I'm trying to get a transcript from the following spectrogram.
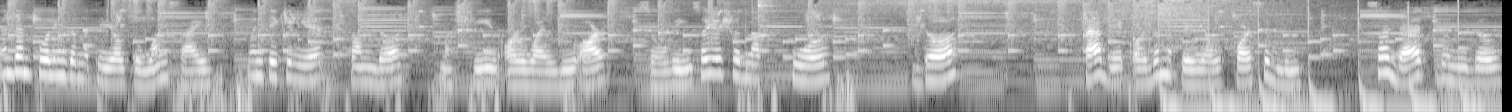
And then pulling the material to one side when taking it from the machine or while you are sewing. So you should not pull the fabric or the material forcibly so that the needle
